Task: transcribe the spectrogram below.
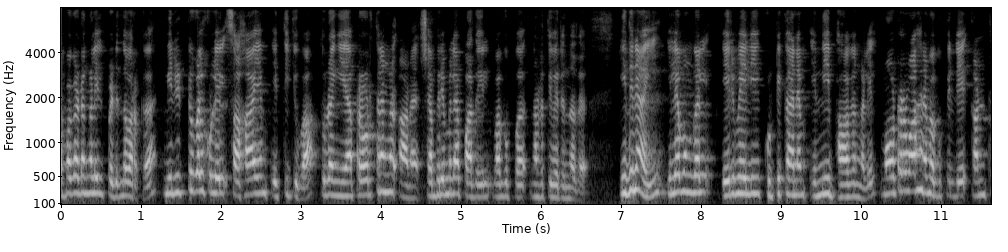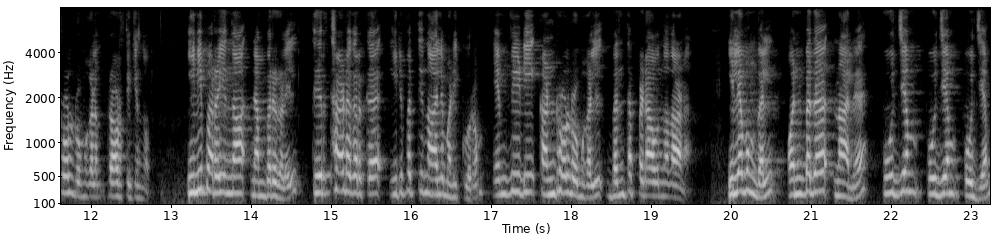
അപകടങ്ങളിൽ പെടുന്നവർക്ക് മിനിറ്റുകൾക്കുള്ളിൽ സഹായം എത്തിക്കുക തുടങ്ങിയ പ്രവർത്തനങ്ങൾ ആണ് ശബരിമല പാതയിൽ വകുപ്പ് നടത്തിവരുന്നത് ഇതിനായി ഇലവുങ്കൽ എരുമേലി കുട്ടിക്കാനം എന്നീ ഭാഗങ്ങളിൽ മോട്ടോർ വാഹന വകുപ്പിന്റെ കൺട്രോൾ റൂമുകളും പ്രവർത്തിക്കുന്നു. ഇനി പറയുന്ന നമ്പറുകളിൽ തീർത്ഥാടകർക്ക് ഇരുപത്തിനാല് മണിക്കൂറും എം കൺട്രോൾ റൂമുകളിൽ ബന്ധപ്പെടാവുന്നതാണ്. ഇലവുങ്കൽ ഒൻപത് നാല് പൂജ്യം പൂജ്യം പൂജ്യം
